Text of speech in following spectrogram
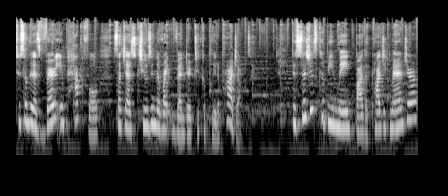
to something that's very impactful, such as choosing the right vendor to complete a project. Decisions could be made by the project manager,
